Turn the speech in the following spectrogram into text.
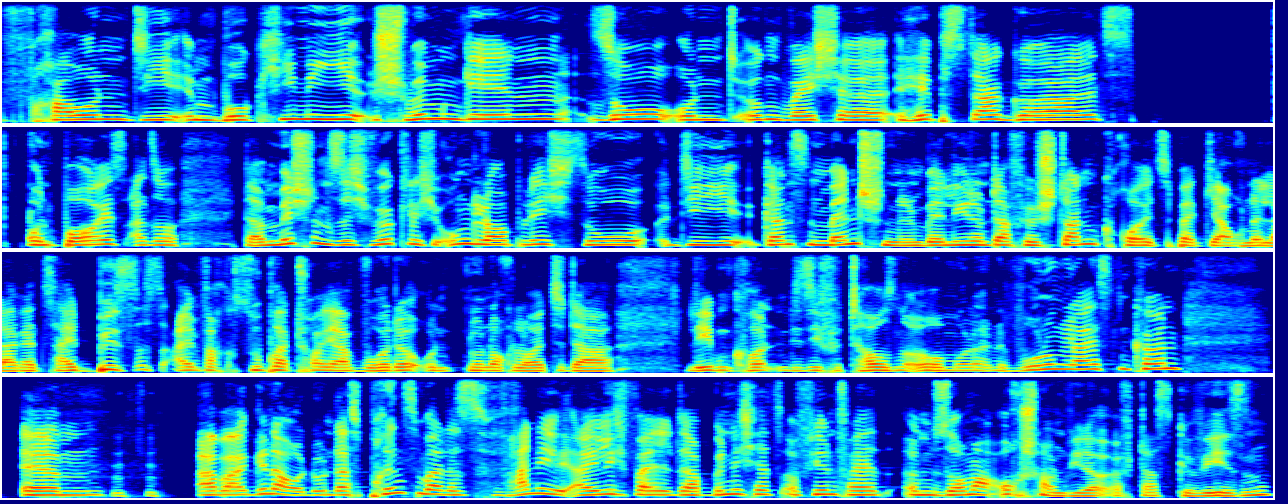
Frauen, die im Burkini schwimmen gehen, so und irgendwelche Hipster-Girls und Boys. Also da mischen sich wirklich unglaublich so die ganzen Menschen in Berlin und dafür stand Kreuzberg ja auch eine lange Zeit, bis es einfach super teuer wurde und nur noch Leute da leben konnten, die sich für 1000 Euro im Monat eine Wohnung leisten können. Ähm, aber genau, und das Prinzenbad, das fand ich eigentlich, weil da bin ich jetzt auf jeden Fall im Sommer auch schon wieder öfters gewesen.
